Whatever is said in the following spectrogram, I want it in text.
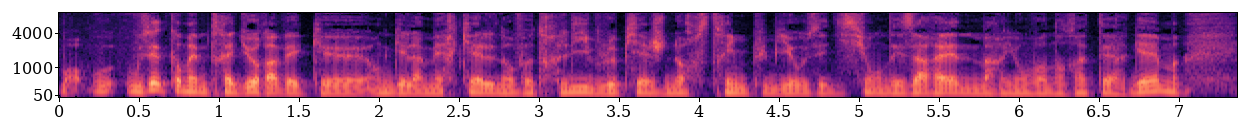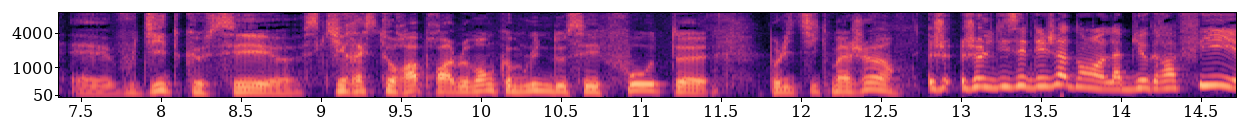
Bon, vous, vous, êtes quand même très dur avec euh, Angela Merkel dans votre livre Le piège Nord Stream publié aux éditions des Arènes, Marion van Rottergem. Et vous dites que c'est euh, ce qui restera probablement comme l'une de ses fautes politiques majeures. Je, je, le disais déjà dans la biographie,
